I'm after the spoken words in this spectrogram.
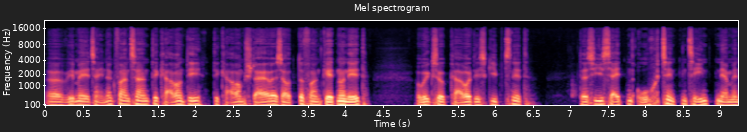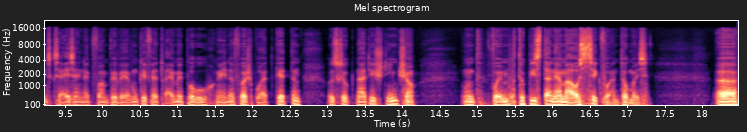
Äh, wie wir jetzt reingefahren sind, die Caro und die, die Caro am Steuer, weil das Autofahren geht noch nicht, habe ich gesagt, Caro, das gibt es nicht. Dass ich seit dem 18.10. einmal ins Gseis reingefahren bin, weil ungefähr dreimal pro Woche einer vor Sportketten, habe ich gesagt, nein, das stimmt schon. Und vor allem, du bist dann einmal rausgefahren damals. Äh,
